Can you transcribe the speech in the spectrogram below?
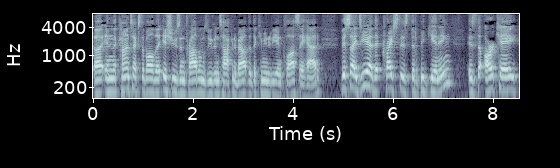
uh, in the context of all the issues and problems we've been talking about that the community in Colossae had, this idea that Christ is the beginning, is the arche,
